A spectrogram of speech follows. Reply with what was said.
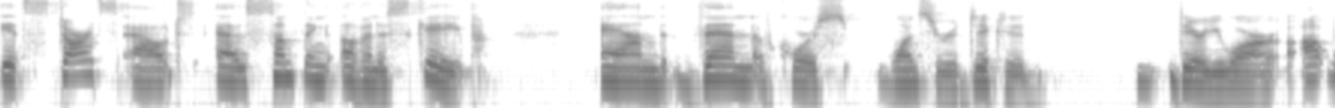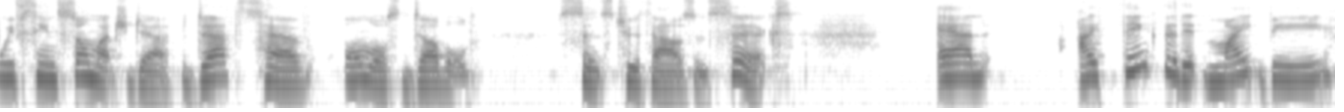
it starts out as something of an escape. And then, of course, once you're addicted, there you are. Uh, we've seen so much death. Deaths have almost doubled since 2006. And I think that it might be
